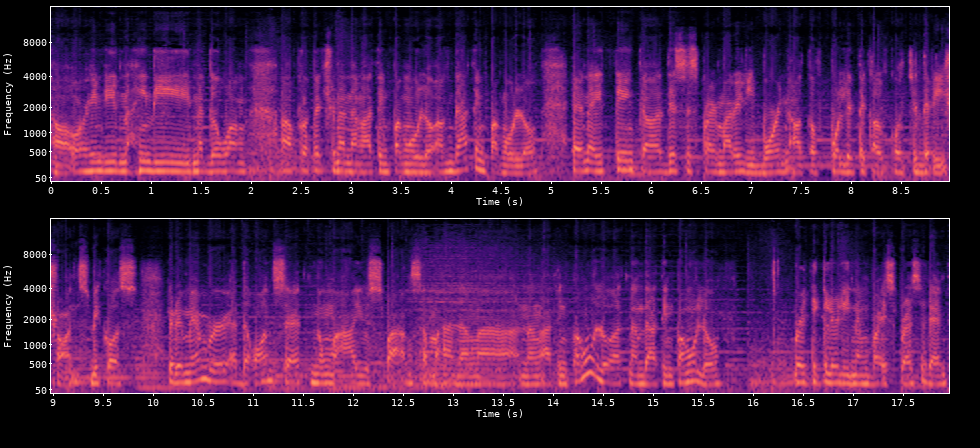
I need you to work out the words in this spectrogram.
uh, or hindi na hindi nagawang uh, proteksyonan ng ating pangulo ang dating pangulo. And I think uh, this is primarily born out of political considerations because remember at the onset nung maayos pa ang samahan ng uh, ng ating pangulo at ng dating pangulo particularly ng Vice President,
